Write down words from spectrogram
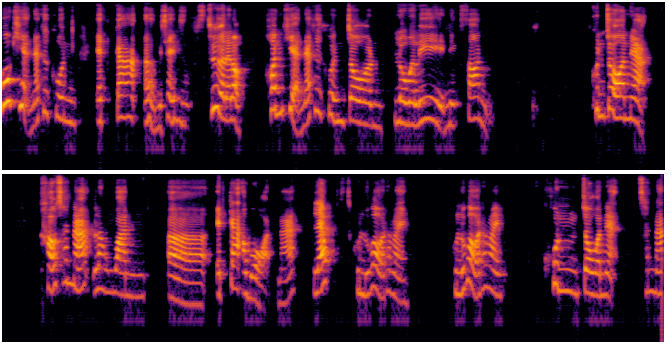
ผู้เขียนเนี่ยคือคุณเอ็ดการ์เออไม่ใช่ชื่ออะไรหรอก คนเขียนเนี่ยคือคุณโจนโลเวอรี่นิกซอนคุณโจนเนี่ยเขาชนะรางวัลเอ็ดการ์อวอร์ดนะ แล้วคุณรู้เปล่าว่าทำไม คุณรู้เปล่าว่าทำไม คุณโจนเนี่ย ชนะ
